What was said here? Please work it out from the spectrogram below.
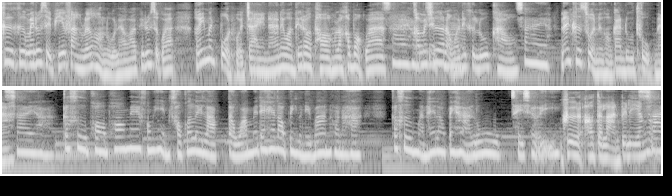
คือคือไม่รู้สิพี่ฟังเรื่องของหนูแล้วว่าพี่รู้สึกว่าเฮ้ยมันปวดหัวใจนะ ในวันที่เราท้องแล้วเขาบอกว่าใช่ค่ะเขาไม่เชื่อหรอกว่านี่คือลูกเขาใช่ค่ะนั่นคือส่วนหนึ่งของการดูถูกนะ ใช่ค่ะ ก็คือพอพ่อแม่เขาเห็นเขาก็เลยรับ แต่ว่าไม่ได้ให้เราไปอยู่ในบ้านเขานะคะ ก็คือเหมือนให้เราไปหาลูกเฉยคือเอาแต่หลานไปเลี้ยงๆใช่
